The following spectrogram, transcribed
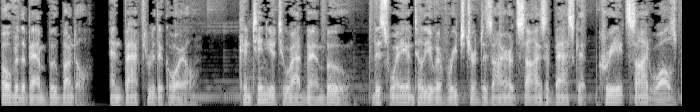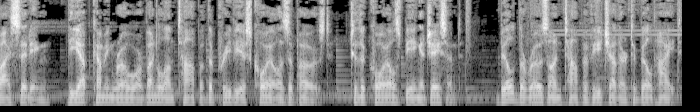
over the bamboo bundle, and back through the coil. Continue to add bamboo, this way until you have reached your desired size of basket. Create sidewalls by sitting the upcoming row or bundle on top of the previous coil as opposed to the coils being adjacent. Build the rows on top of each other to build height.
